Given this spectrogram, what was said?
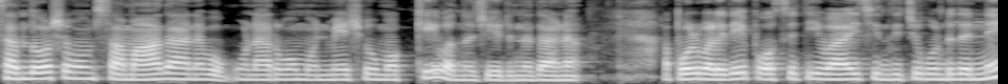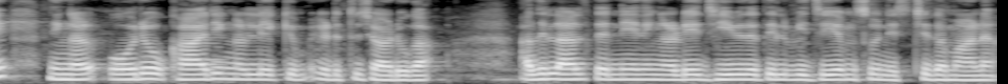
സന്തോഷവും സമാധാനവും ഉണർവും ഉന്മേഷവും ഒക്കെ വന്നു ചേരുന്നതാണ്. അപ്പോൾ വളരെ പോസിറ്റീവായി ചിന്തിച്ചുകൊണ്ട് തന്നെ നിങ്ങൾ ഓരോ കാര്യങ്ങളിലേക്കും എടുത്തു ചാടുക. അതിനാൽ തന്നെ നിങ്ങളുടെ ജീവിതത്തിൽ വിജയം സുനിശ്ചിതമാണ്.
